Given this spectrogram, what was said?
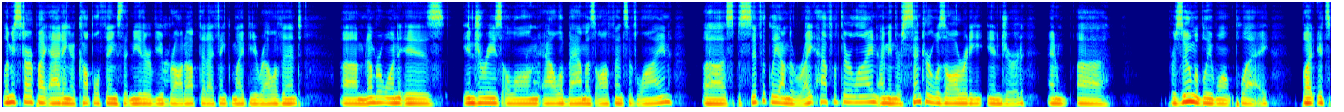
let me start by adding a couple things that neither of you brought up that I think might be relevant. Um, number one is injuries along Alabama's offensive line, uh, specifically on the right half of their line. I mean, their center was already injured and uh, presumably won't play, but it's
